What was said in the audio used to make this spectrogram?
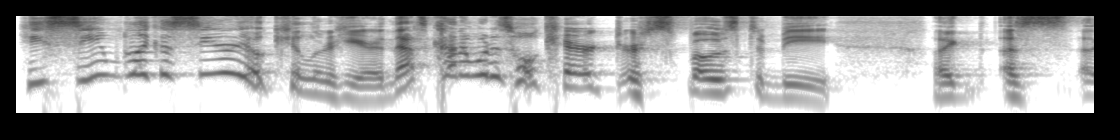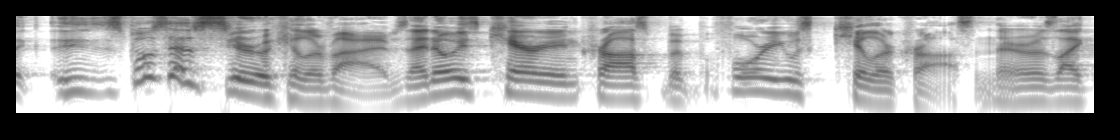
He seemed like a serial killer here, and that's kind of what his whole character is supposed to be. Like, a, he's supposed to have serial killer vibes. I know he's Karrion Kross, but before he was Killer Kross, and there was like,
